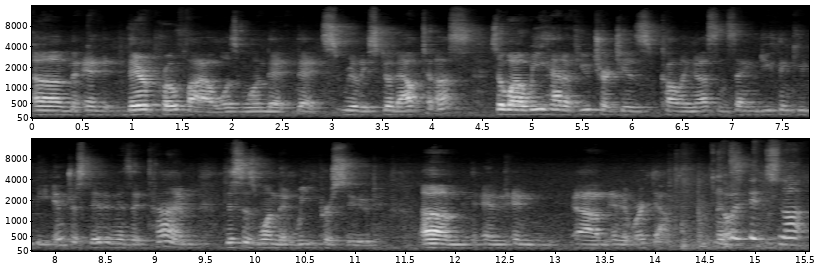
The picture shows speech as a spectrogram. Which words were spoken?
Um, and their profile was one that, that really stood out to us. So while we had a few churches calling us and saying, Do you think you'd be interested? And is it time? This is one that we pursued. Um, and, and, um, and it worked out. So it- it's not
